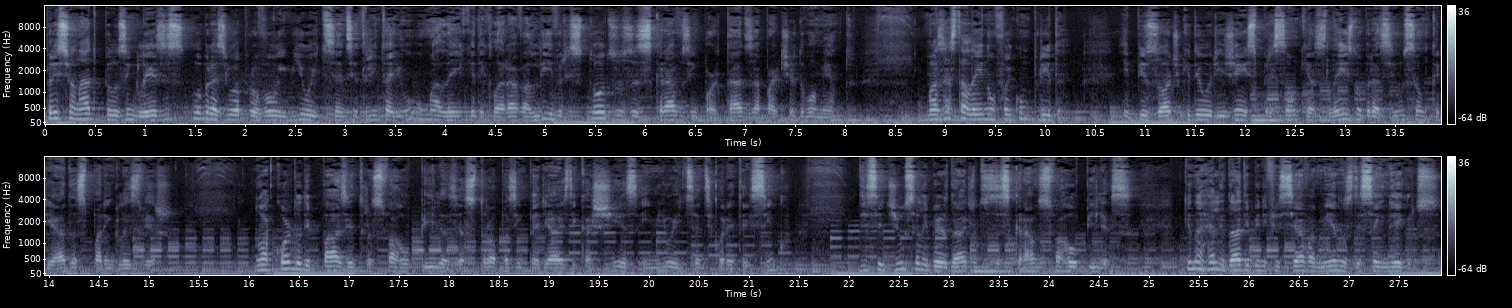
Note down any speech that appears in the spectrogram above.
Pressionado pelos ingleses, o Brasil aprovou em 1831 uma lei que declarava livres todos os escravos importados a partir do momento. Mas esta lei não foi cumprida, episódio que deu origem à expressão que as leis no Brasil são criadas para inglês ver. No acordo de paz entre os farroupilhas e as tropas imperiais de Caxias em 1845, decidiu-se a liberdade dos escravos farroupilhas, que na realidade beneficiava menos de 100 negros,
